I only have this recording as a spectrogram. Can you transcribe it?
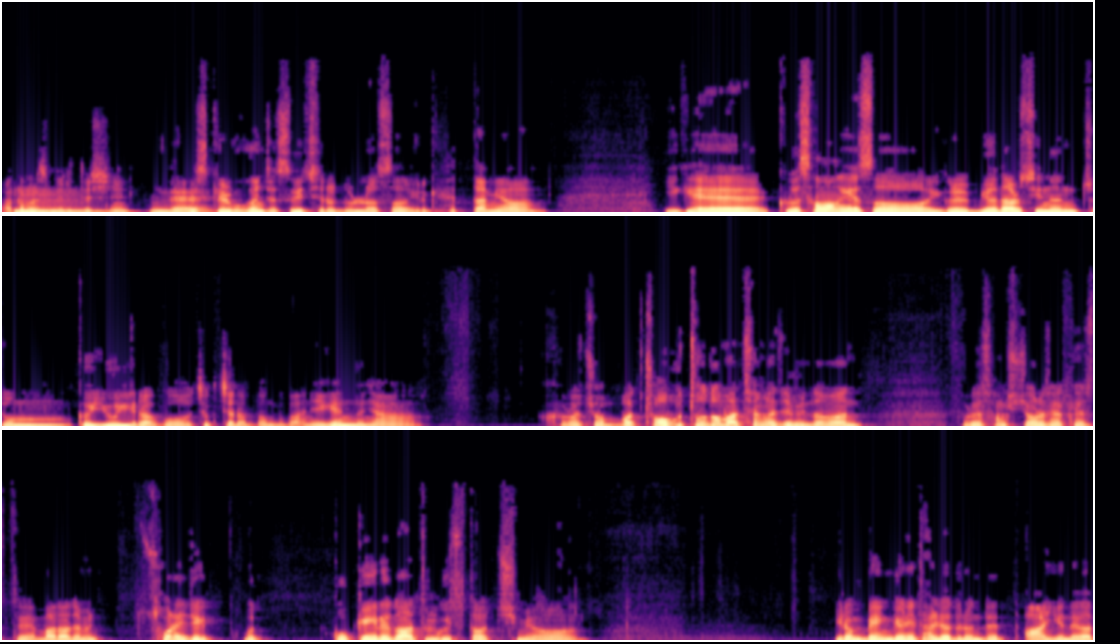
아까 말씀드렸듯이. 네. 그래서 결국은 이제 스위치를 눌러서 이렇게 했다면 이게 그 상황에서 이걸 면할 수 있는 좀 그 유일하고 적절한 방법 아니겠느냐. 그렇죠. 뭐 저부터도 마찬가지입니다만 우리가 상식적으로 생각했을 때 말하자면 손에 이제 뭐 곡괭이라도 하나 들고 있었다고 치면 이런 맹견이 달려드는데 아 이게 내가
